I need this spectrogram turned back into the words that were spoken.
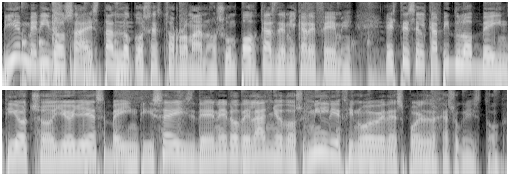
Bienvenidos a Están locos estos romanos, un podcast de Milcar FM. Este es el capítulo 28 y hoy es 26 de enero del año 2019 después de Jesucristo.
